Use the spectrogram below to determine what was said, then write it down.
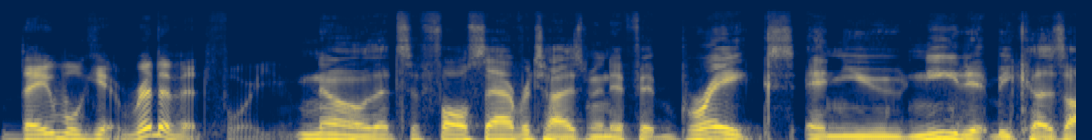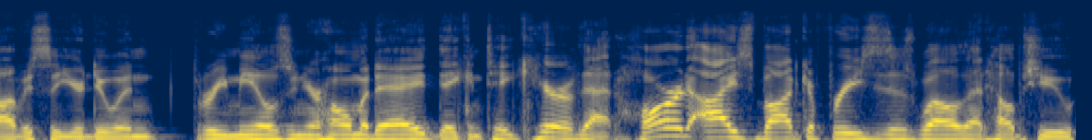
they will get rid of it for you. No, that's a false advertisement. If it breaks and you need it because obviously you're doing three meals in your home a day, they can take care of that. Hard ice vodka freezes as well. That helps you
